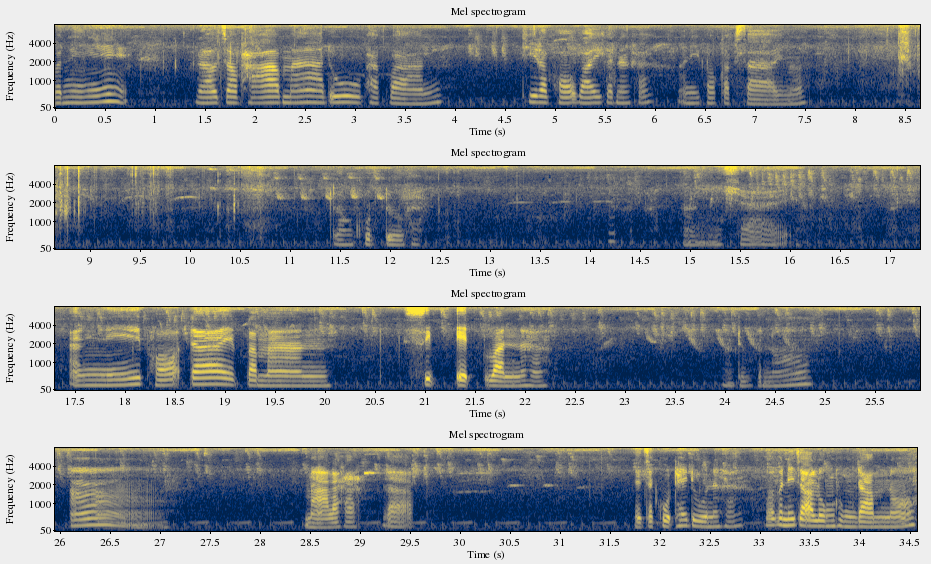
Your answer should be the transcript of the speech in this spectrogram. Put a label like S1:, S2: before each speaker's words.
S1: วันนี้เราจะพามาดูผักหวานที่เราเพาะไว้กันนะคะ อันนี้เพาะกับทรายเนาะ ลองขุดดูค่ะ อันไม่ใช่ อันนี้เพาะได้ประมาณ 11 วันนะคะ มาดูกันเนาะอ่ามาแล้วค่ะลาบ ดี๋ยวจะขุดให้ดูนะคะ ว่าวันนี้จะเอาลงถุงดำเนาะ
